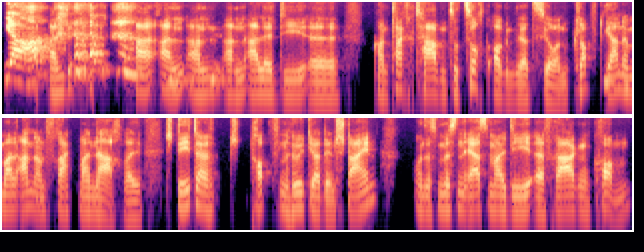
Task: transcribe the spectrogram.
Ja. An, an, an, an alle, die äh, Kontakt haben zu Zuchtorganisationen. Klopft gerne mal an und fragt mal nach, weil steter Tropfen höht ja den Stein und es müssen erstmal die äh, Fragen kommen,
